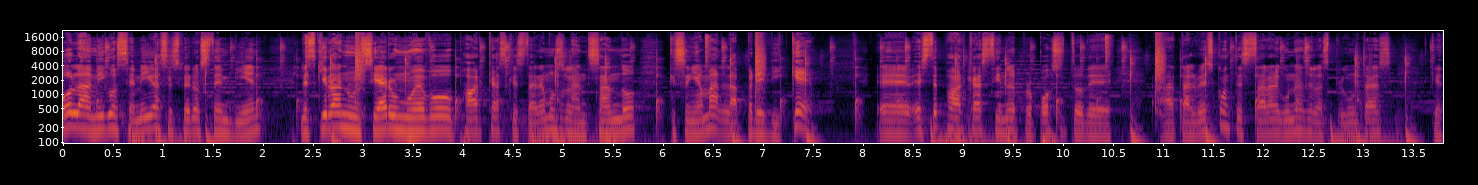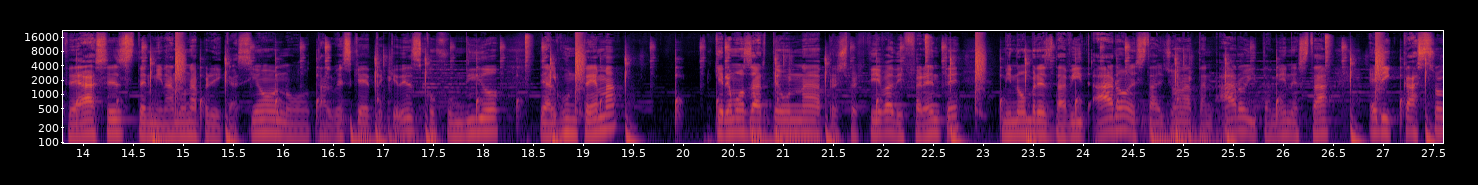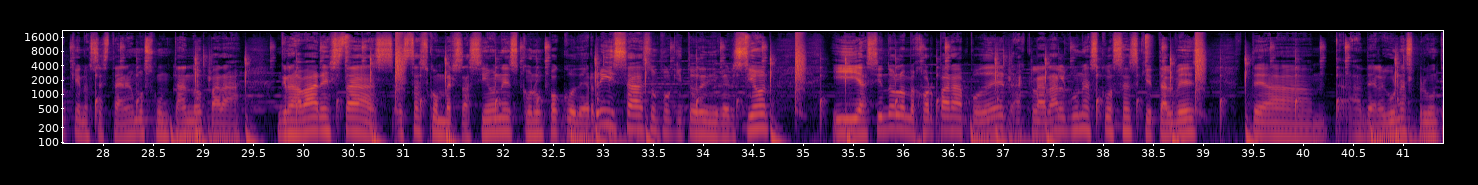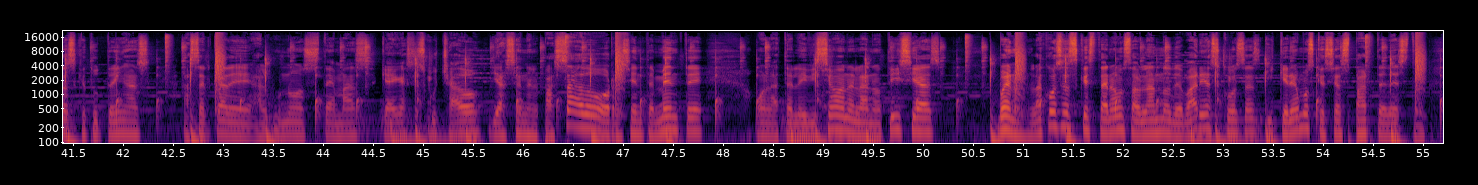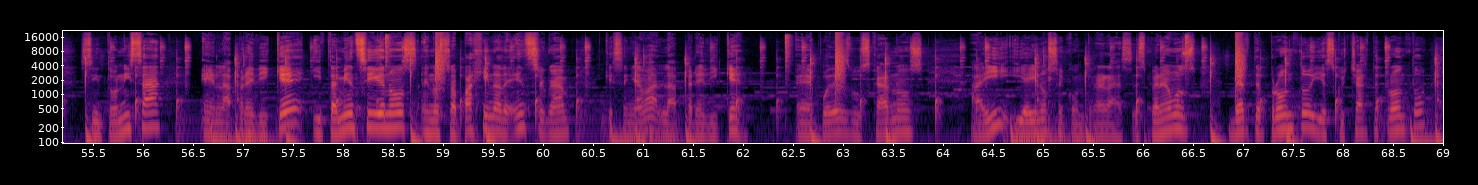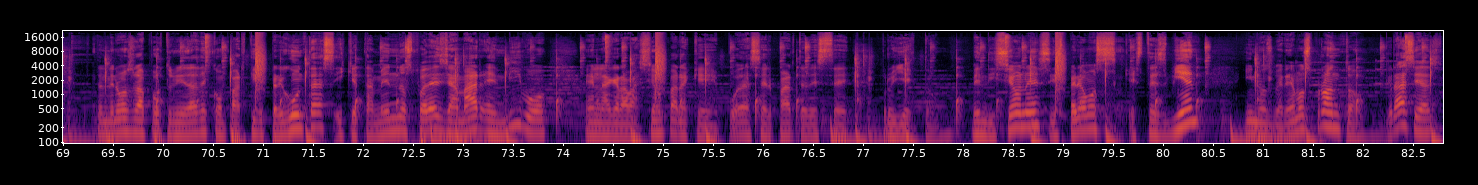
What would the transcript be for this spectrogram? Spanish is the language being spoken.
Hola amigos y amigas, espero estén bien. Les quiero anunciar un nuevo podcast que estaremos lanzando que se llama La Prediqué. Eh, este podcast tiene el propósito de tal vez contestar algunas de las preguntas que te haces terminando una predicación o tal vez que te quedes confundido de algún tema. Queremos darte una perspectiva diferente. Mi nombre es David Aro, está Jonathan Aro y también está Eric Castro que nos estaremos juntando para grabar estas, estas conversaciones con un poco de risas, un poquito de diversión y haciendo lo mejor para poder aclarar algunas cosas que tal vez de, ah, de, algunas preguntas que tú tengas acerca de algunos temas que hayas escuchado ya sea en el pasado o recientemente o en la televisión, en las noticias. Bueno, la cosa es que estaremos hablando de varias cosas y queremos que seas parte de esto. Sintoniza en La Prediqué y también síguenos en nuestra página de Instagram que se llama La Prediqué. Eh, puedes buscarnos ahí y ahí nos encontrarás. Esperemos verte pronto y escucharte pronto. Tendremos la oportunidad de compartir preguntas y que también nos puedes llamar en vivo en la grabación para que puedas ser parte de este proyecto. Bendiciones y esperamos que estés bien y nos veremos pronto. Gracias.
